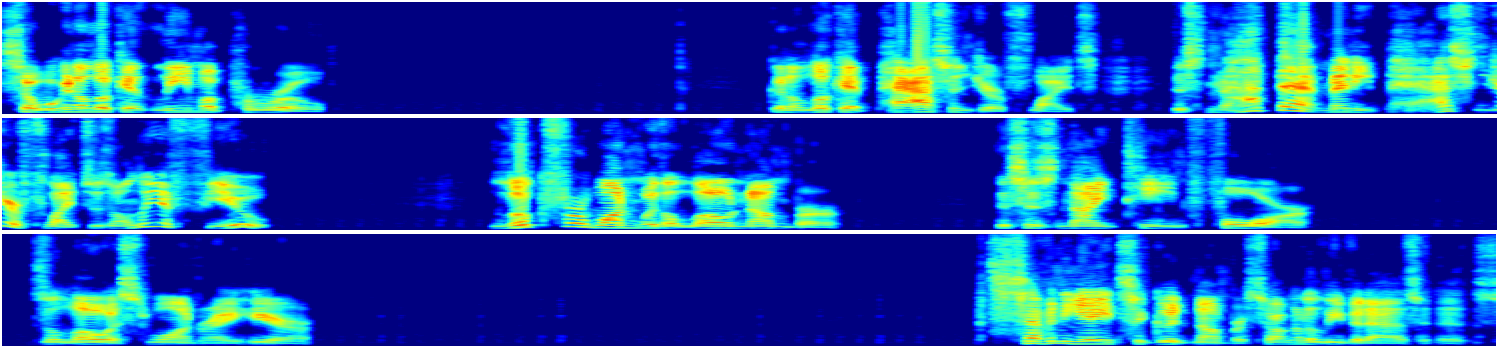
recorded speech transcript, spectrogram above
So we're going to look at Lima, Peru. Going to look at passenger flights. There's not that many passenger flights. There's only a few. Look for one with a low number. This is 19.4. It's the lowest one right here. 78 is a good number, so I'm going to leave it as it is.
